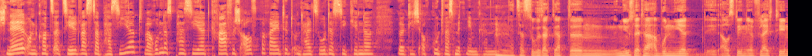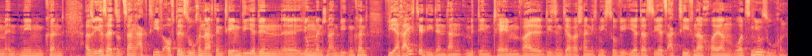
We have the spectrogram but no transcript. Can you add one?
schnell und kurz erzählt, was da passiert, warum das passiert, grafisch aufbereitet und halt so, dass die Kinder wirklich auch gut was mitnehmen können. Mhm, jetzt hast du gesagt, ihr habt ähm, Newsletter abonniert, aus denen ihr vielleicht Themen entnehmen könnt. Also ihr seid sozusagen aktiv auf der Suche nach den Themen, die ihr den äh, jungen Menschen anbieten könnt. Wie erreicht ihr die denn dann mit den Themen? Weil die sind ja wahrscheinlich nicht so wie ihr, dass sie jetzt aktiv nach eurem What's New suchen.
